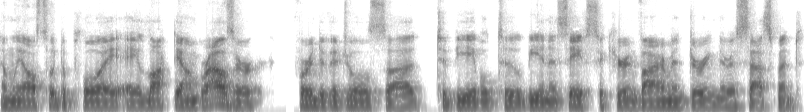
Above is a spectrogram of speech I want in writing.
and we also deploy a lockdown browser for individuals uh, to be able to be in a safe, secure environment during their assessment.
